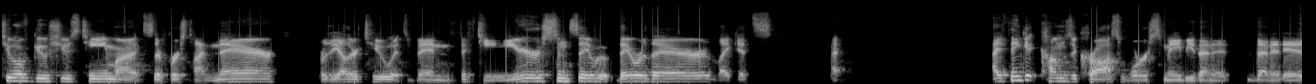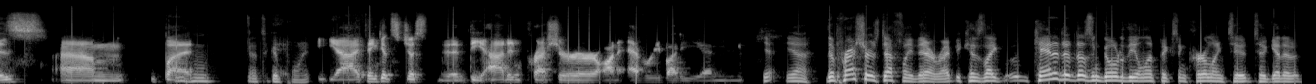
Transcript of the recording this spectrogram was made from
two of Gushue's team, uh, it's their first time there. For the other two, it's been 15 years since they they were there. Like it's, I, I think it comes across worse maybe than it than it is. Um, but Mhm. That's a good point. yeah, I think it's just the, the added pressure on everybody and Yeah, yeah. The pressure is definitely there, right? Because like Canada doesn't go to the Olympics in curling to to get a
